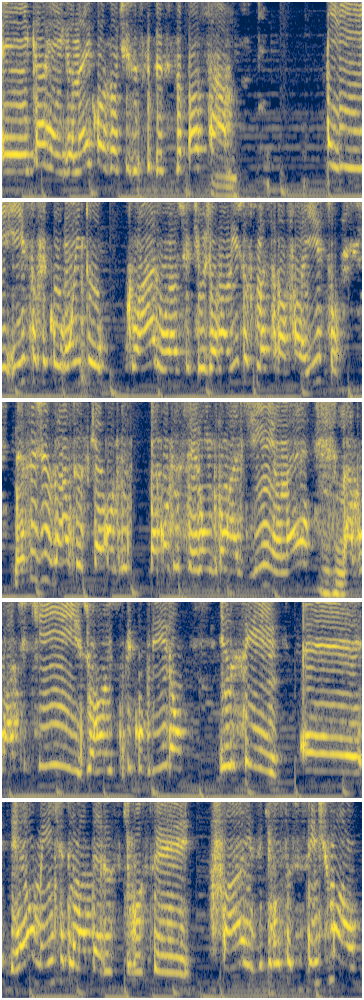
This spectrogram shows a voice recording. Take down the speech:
é, carrega, né, com as notícias que precisa passar. Uhum. E isso ficou muito claro, acho que os jornalistas começaram a falar isso, desses desastres que aconteceram em Brumadinho, né? Uhum. Na Boate Kiss, jornalistas que cobriram. E assim, é, realmente tem matérias que você faz e que você se sente mal.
